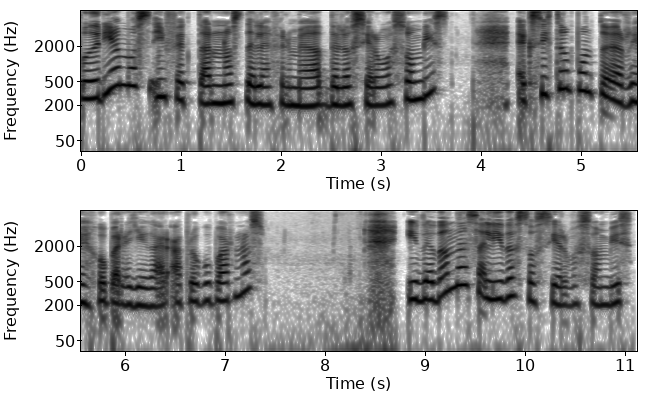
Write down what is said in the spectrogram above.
¿Podríamos infectarnos de la enfermedad de los ciervos zombies? ¿Existe un punto de riesgo para llegar a preocuparnos? ¿Y de dónde han salido estos ciervos zombies?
